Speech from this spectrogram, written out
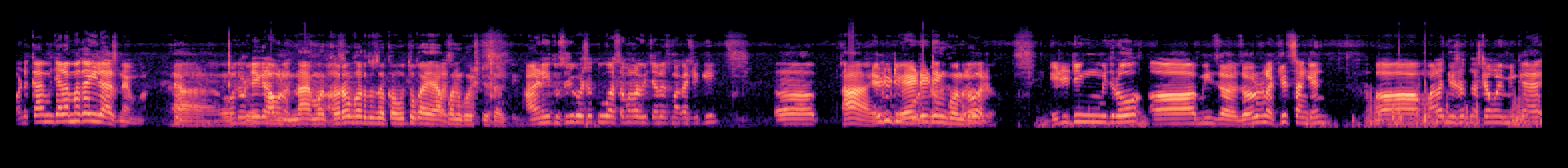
पण काय म्हणजे त्याला मग काही इलाज नाही मग. नाही मग. खरोखर तुझं कौतुक आहे आपण. गोष्टीसाठी. आणि दुसरी गोष्ट तू असं मला विचारलंस मागाशी की हा एडिटिंग एडिटिंग कोण बरोबर? एडिटिंग मित्र मी जरूर नक्कीच सांगेन. मला दिसत नसल्यामुळे मी काय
